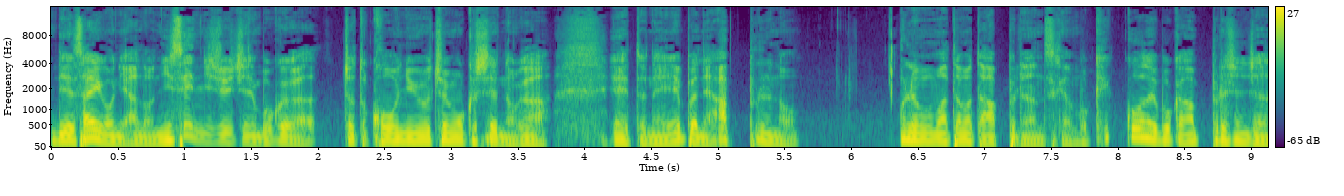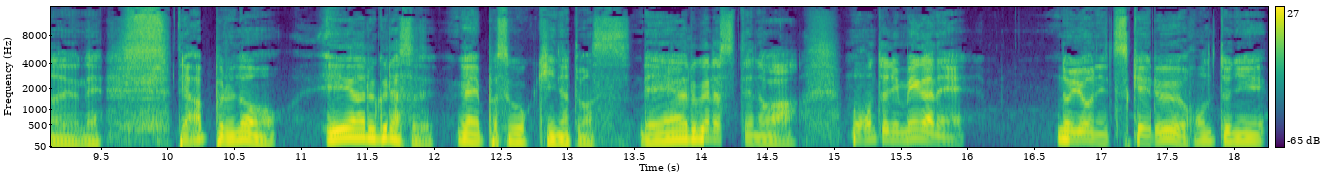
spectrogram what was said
で、最後にあの、2021年僕がちょっと購入を注目してるのが、えっ、とね、やっぱね、アップルの、俺もまたまたアップルなんですけども、結構ね、僕はアップル信者なんだよね。で、アップルの AR グラスがやっぱすごく気になってます。で、AR グラスっていうのは、もう本当にメガネのようにつける、本当に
